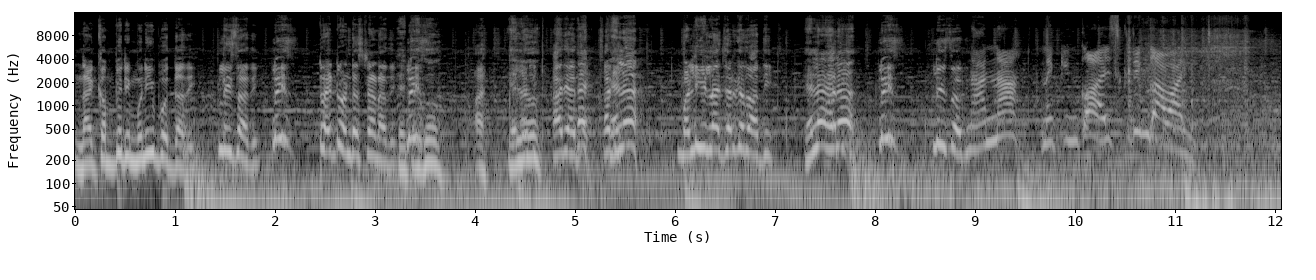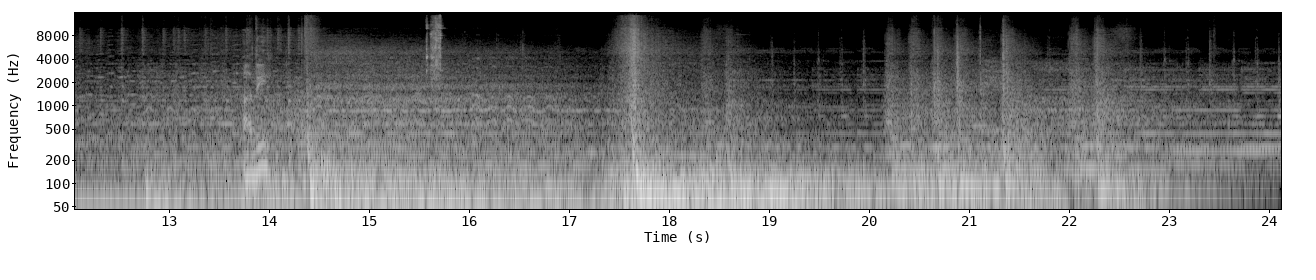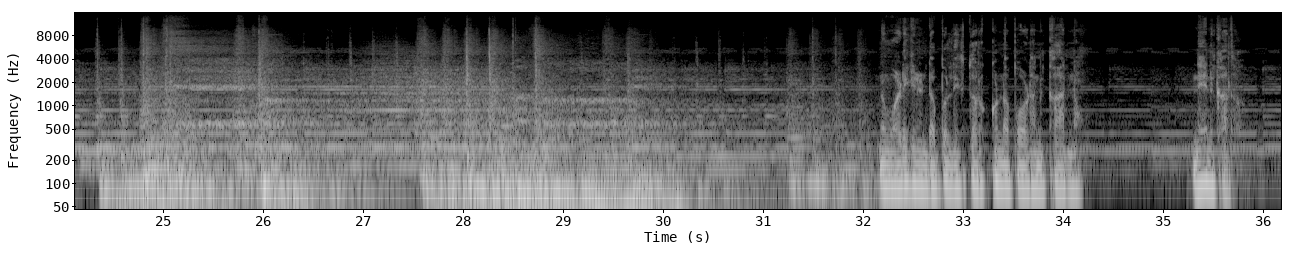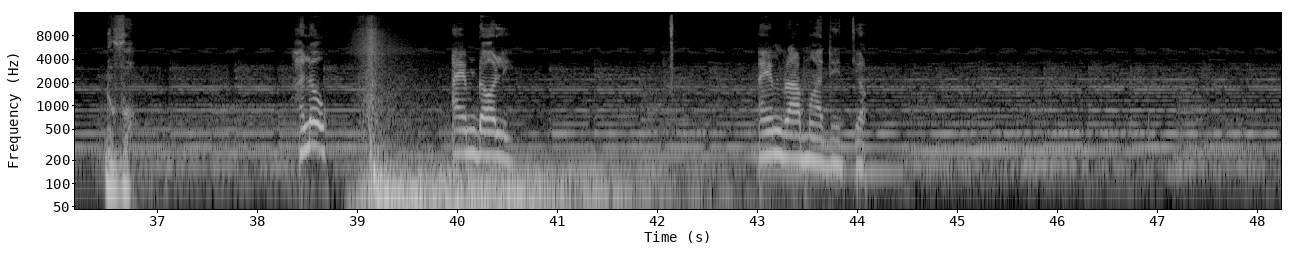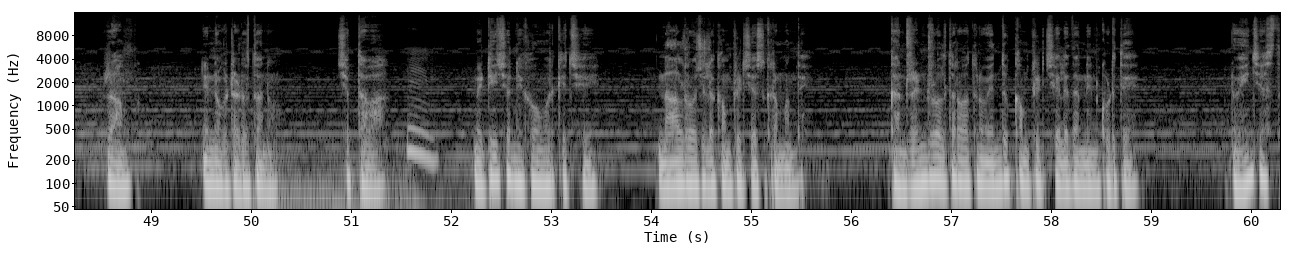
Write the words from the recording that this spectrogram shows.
నా కంపెనీ మునిగిపోద్ది అది. ప్లీజ్ అది. ప్లీజ్ ట్రై టు అండర్స్టాండ్ అది. ప్లీజ్. వెళ్ళు. అది అది. వెళ్ళు. మళ్ళీ ఇలా జరగదు అది. ఎలా ఎలా ప్లీజ్ ప్లీజ్ అది. నాన్న నాకు ఇంకో ఐస్ క్రీమ్ కావాలి. అది? నువ్వు అడిగిన డబ్బులు నీకు దొరకకుండా పోవడానికి కారణం నేను కాదు నువ్వు. Hello I'm Dolly I'm Ramaditya Ram నిన్ను ఒకటి అడుగుతాను. చెప్తావా? హ్మ్. మీ టీచర్ నీకు హోంవర్క్ ఇచ్చి నాలుగు రోజుల్లో కంప్లీట్ చేసుకురమ్మంది. కానీ రెండు రోజుల తర్వాత నువ్వు ఎందుకు కంప్లీట్ చేయలేదని నేను కొడితే నువ్వేం చేస్తావు?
